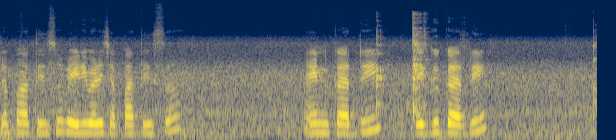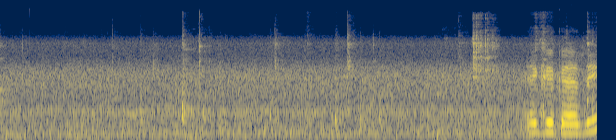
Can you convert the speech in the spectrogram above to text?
చపాతీస్ వేడి వేడి chapatis. And curry egg curry. Egg curry.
